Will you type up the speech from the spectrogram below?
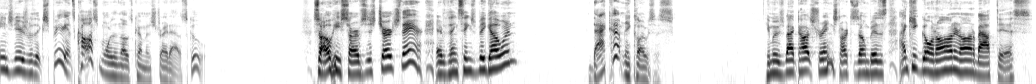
engineers with experience cost more than those coming straight out of school. So he serves his church there. Everything seems to be going. That company closes. He moves back to Hot Springs, starts his own business. I can keep going on and on about this.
